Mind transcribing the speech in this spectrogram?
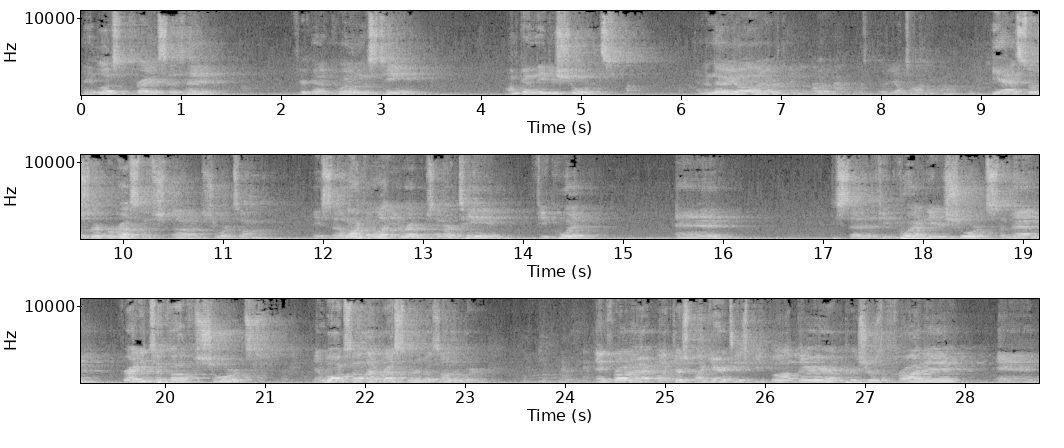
And he looks at Freddie and says, Hey, if you're going to quit on this team, I'm going to need your shorts. And I know y'all are thinking, what, what are y'all talking about? He had Social Circle Wrestling uh, shorts on. He said, I'm not going to let you represent our team if you quit. And he said, if you quit, I need your shorts. And then Freddie took off his shorts and walks out of that wrestling room in his underwear in front of like there's I guarantee there's people out there. I'm pretty sure it's a Friday, and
